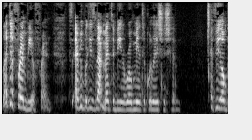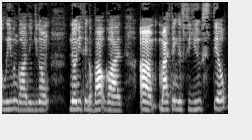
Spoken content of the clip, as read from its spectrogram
Let the friend be a friend. Everybody's not meant to be in a romantic relationship. If you don't believe in God and you don't know anything about God, um, my thing is to you still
